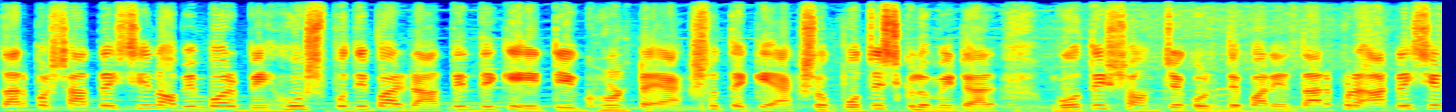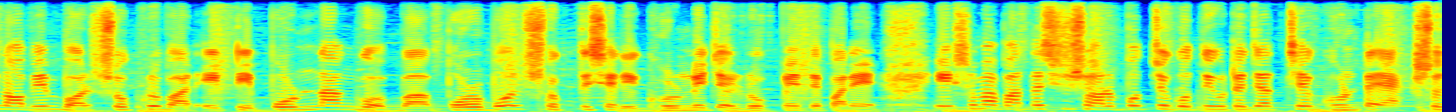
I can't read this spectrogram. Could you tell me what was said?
তারপর সাতাশে নভেম্বর বৃহস্পতিবার রাতের দিকে এটি ঘণ্টা একশো থেকে একশো পঁচিশ কিলোমিটার গতি সঞ্চয় করতে পারে। তারপর আঠাশে নভেম্বর শুক্রবার এটি পূর্ণাঙ্গ বা প্রবল শক্তিশালী ঘূর্ণিঝড় রূপ নিতে পারে। এই সময় বাতাসের সর্বোচ্চ গতি উঠে যাচ্ছে ঘন্টায় একশো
